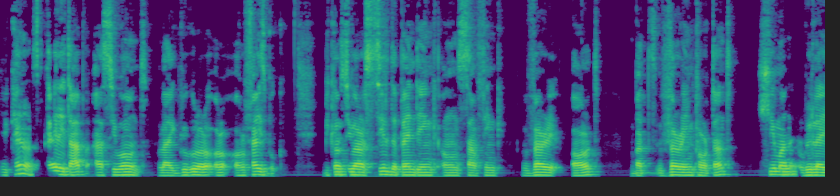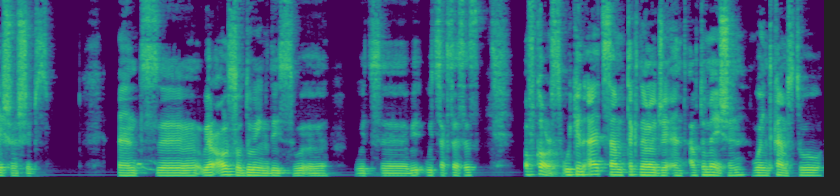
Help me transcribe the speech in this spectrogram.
You cannot scale it up as you want, like Google or, or, or Facebook, because you are still depending on something very old but very important human relationships and uh, we are also doing this uh, with, uh, with, successes. Of course, we can add some technology and automation when it comes to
